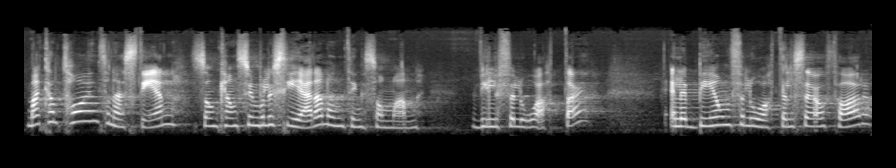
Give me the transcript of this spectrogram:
Man kan ta en sån här sten som kan symbolisera någonting som man vill förlåta eller be om förlåtelse för,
